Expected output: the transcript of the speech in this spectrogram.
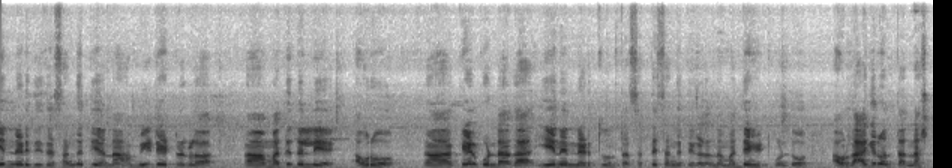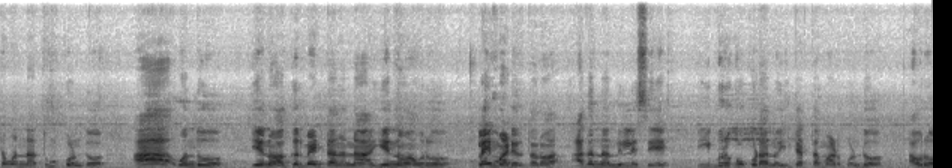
ಏನು ನಡೆದಿದೆ ಸಂಗತಿಯನ್ನು ಮೀಡಿಯೇಟರ್ಗಳ ಆ, ಮಧ್ಯದಲ್ಲಿ ಅವರು ಕೇಳ್ಕೊಂಡಾಗ ಏನೇನು ನಡೀತು ಅಂತ ಸತ್ಯ ಸಂಗತಿಗಳನ್ನು ಮಧ್ಯೆ ಇಟ್ಕೊಂಡು ಅವ್ರಿಗಾಗಿರುವಂಥ ನಷ್ಟವನ್ನು ತುಂಬಿಕೊಂಡು ಆ ಒಂದು ಏನು ಅಗ್ರಿಮೆಂಟನ್ನು ಏನು ಅವರು ಕ್ಲೈಮ್ ಮಾಡಿರ್ತಾರೋ ಅದನ್ನು ನಿಲ್ಲಿಸಿ ಇಬ್ಬರಿಗೂ ಕೂಡ ಇತ್ಯರ್ಥ ಮಾಡಿಕೊಂಡು ಅವರು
